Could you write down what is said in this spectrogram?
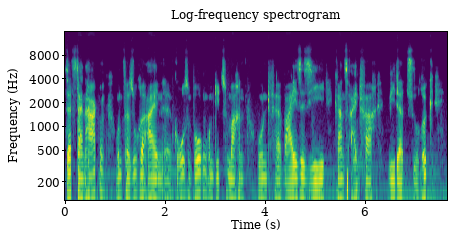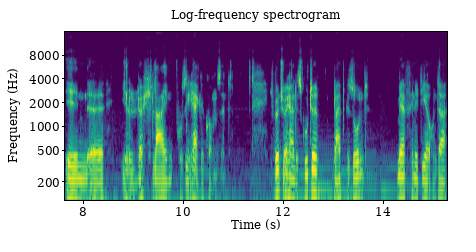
Setz deinen Haken und versuche einen äh, großen Bogen um die zu machen und verweise sie ganz einfach wieder zurück in äh, ihr Löchlein, wo sie hergekommen sind. Ich wünsche euch alles Gute, bleibt gesund. Mehr findet ihr unter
